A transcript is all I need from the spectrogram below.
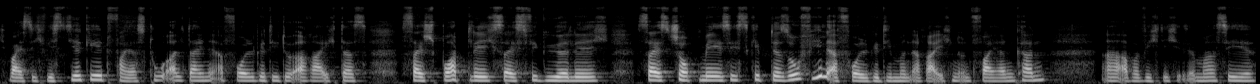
Ich weiß nicht, wie es dir geht. Feierst du all deine Erfolge, die du erreicht hast? Sei es sportlich, sei es figürlich, sei es jobmäßig. Es gibt ja so viele Erfolge, die man erreichen und feiern kann. Äh, aber wichtig ist immer, sie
